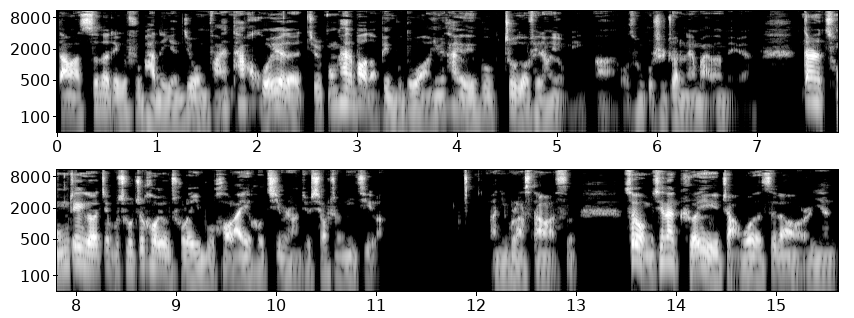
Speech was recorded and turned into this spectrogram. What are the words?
达瓦斯的这个复盘的研究，我们发现他活跃的就是公开的报道并不多啊，因为他有一部著作非常有名啊，我从股市赚了两百万美元，但是从这个这部书之后又出了一部，后来以后基本上就销声匿迹了啊，尼古拉斯达瓦斯。所以我们现在可以掌握的资料而言，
